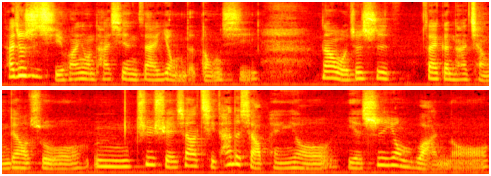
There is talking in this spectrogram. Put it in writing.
他就是喜欢用他现在用的东西。那我就是。在跟他强调说，嗯，去学校其他的小朋友也是用碗哦，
